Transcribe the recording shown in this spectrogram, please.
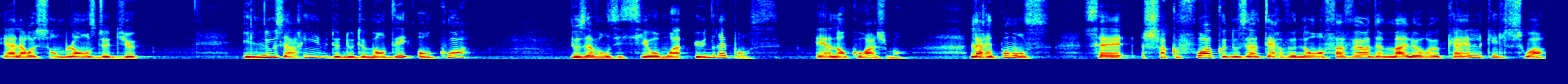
et à la ressemblance de Dieu. Il nous arrive de nous demander en quoi. Nous avons ici au moins une réponse et un encouragement. La réponse, c'est chaque fois que nous intervenons en faveur d'un malheureux, quel qu'il soit,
